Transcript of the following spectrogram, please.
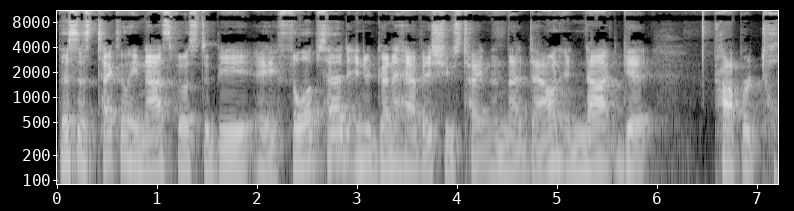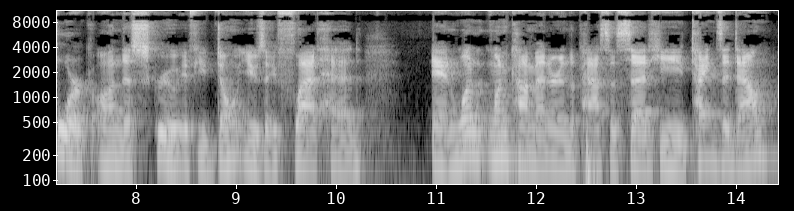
This is technically not supposed to be a Phillips head and you're gonna have issues tightening that down and not get proper torque on this screw if you don't use a flathead. And one, one commenter in the past has said he tightens it down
